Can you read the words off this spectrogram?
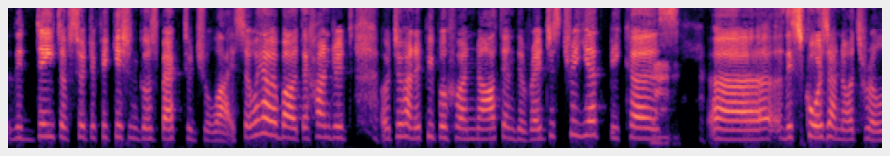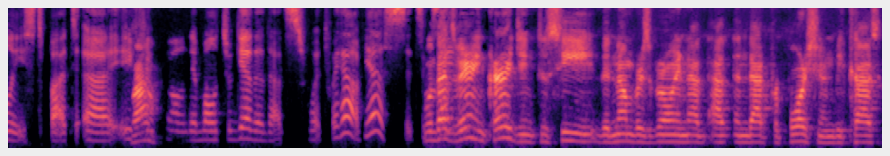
the date of certification goes back to July. So we have about 100 or 200 people who are not in the registry yet because uh, the scores are not released. But uh, if wow. you count them all together, that's what we have. Yes, it's well. Exciting. That's very encouraging to see the numbers growing at, at, in that proportion. Because,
